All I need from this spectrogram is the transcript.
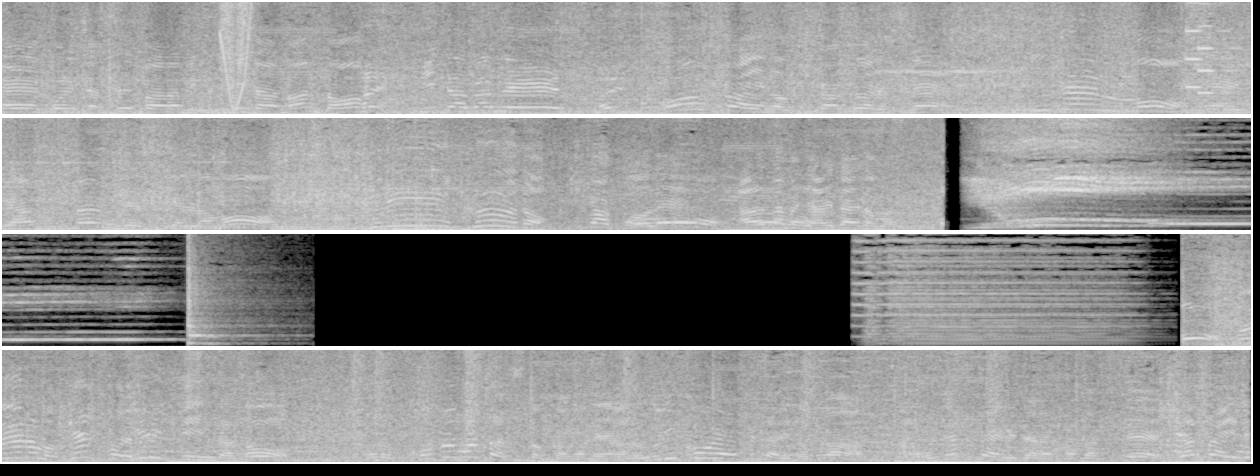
えー、こんにちはスーパーラビットピーターバンと、はい、ピーターバンです、はい、今回の企画はですね以前も、えー、やったんですけれどもフリーフード企画をね改めてやりたいと思いますフィリピンだとこの子供たちとかがねあの売り子をやってたりとかお手伝いみたいな形で屋台で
